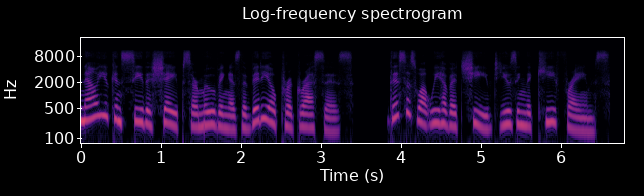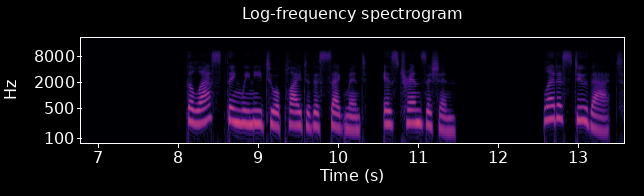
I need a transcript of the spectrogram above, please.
Now you can see the shapes are moving as the video progresses. This is what we have achieved using the keyframes. The last thing we need to apply to this segment is transition. Let us do that.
